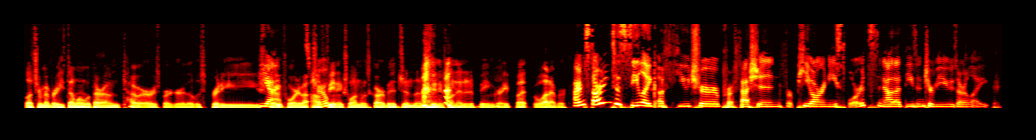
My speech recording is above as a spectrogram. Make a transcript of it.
let's remember he's done one with our own Tyler Erzberger that was pretty Yeah, straightforward about it's how true. Phoenix one was garbage and then Phoenix one ended up being great. But whatever. I'm starting to see like a future profession for PR and esports now that these interviews are like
